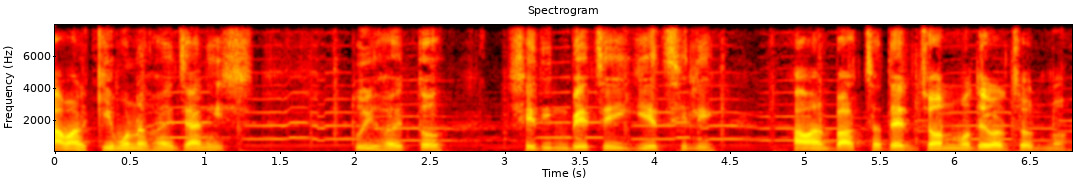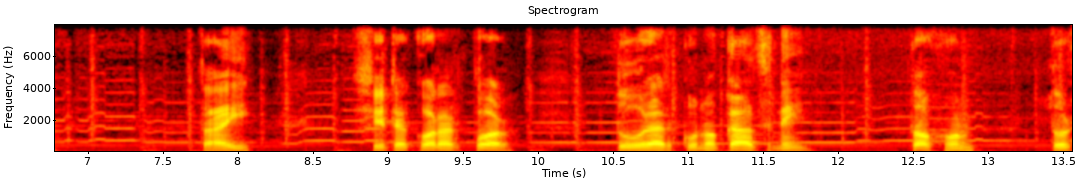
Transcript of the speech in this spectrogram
আমার কি মনে হয় জানিস? তুই হয়তো সেদিন বেঁচেই গিয়েছিলি আমার বাচ্চাদের জন্ম দেওয়ার জন্য। তাই সেটা করার পর তোর আর কোনো কাজ নেই। তখন তোর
